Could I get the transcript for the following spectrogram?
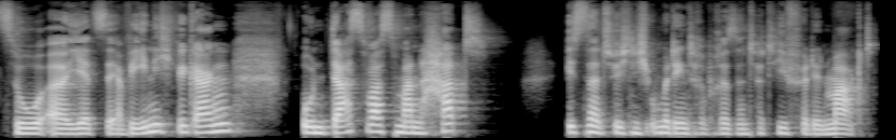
zu äh, jetzt sehr wenig gegangen. Und das, was man hat, ist natürlich nicht unbedingt repräsentativ für den Markt.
